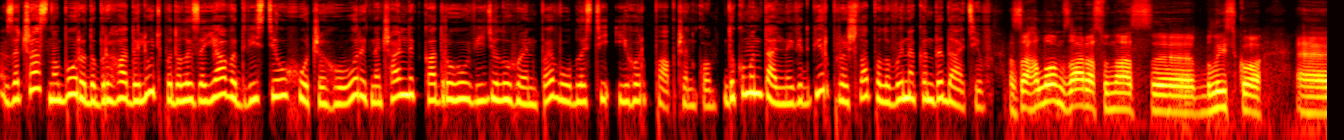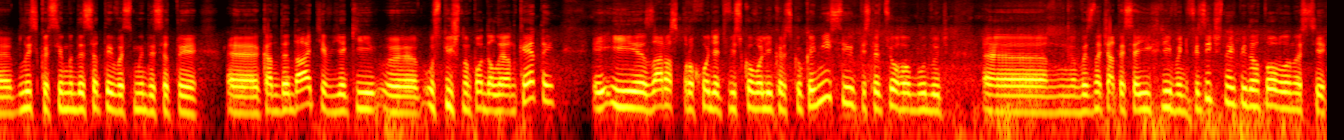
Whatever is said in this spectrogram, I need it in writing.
За час набору до бригади Лють подали заяви 200 охочих, говорить начальник кадрового відділу ГНП в області Ігор Папченко. Документальний відбір пройшла половина кандидатів. Загалом зараз у нас е, близько. е, Близько 70-80 е, кандидатів, які успішно подали анкети, і- зараз проходять військово-лікарську комісію. Після цього будуть е, визначатися їх рівень фізичної підготовленості,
